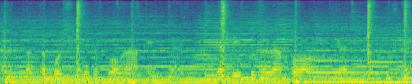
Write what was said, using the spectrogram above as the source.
So, patapusin ko na po ang aking vlog. Hanggang dito na lang po. Hanggang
